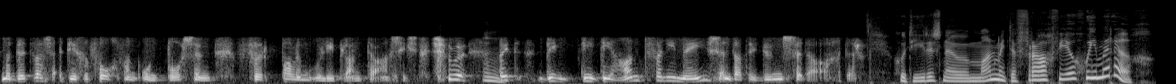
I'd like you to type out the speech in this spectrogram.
maar dit was die gevolg van ontbossing vir palmolieplantasies. So mm. met die die die hand van die mens en wat hy doen sit daar agter. Goed, hier is nou 'n man met 'n vraag vir jou. Goeiemôre.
